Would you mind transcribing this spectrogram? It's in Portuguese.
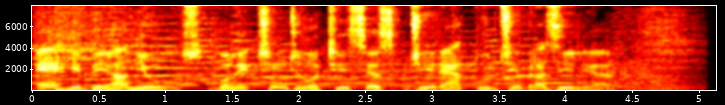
RBA News, Boletim de Notícias, direto de Brasília.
